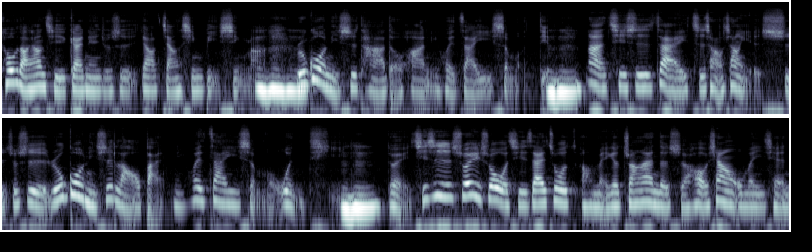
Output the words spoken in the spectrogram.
客户导向其实概念就是要将心比心嘛。如果你是他的话，你会在意什么点？那其实，在职场上也是，就是如果你是老板，你会在意什么问题？嗯对，其实所以说我其实，在做啊每个专案的时候，像我们以前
